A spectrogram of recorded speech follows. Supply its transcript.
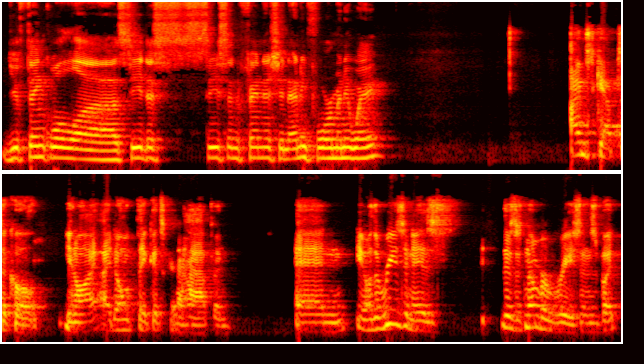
Do you think we'll uh, see this season finish in any form anyway? I'm skeptical. You know, I, I don't think it's going to happen. And, you know, the reason is there's a number of reasons, but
